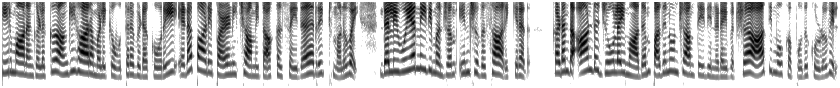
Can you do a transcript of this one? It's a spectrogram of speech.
தீர்மானங்களுக்கு அங்கீகாரம் அளிக்க உத்தரவிடக் கோரி எடப்பாடி பழனிசாமி தாக்கல் செய்த ரிட் மனுவை டெல்லி உயர்நீதிமன்றம் இன்று விசாரிக்கிறது. கடந்த ஆண்டு ஜூலை மாதம் பதினொன்றாம் தேதி நடைபெற்ற அதிமுக பொதுக்குழுவில்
